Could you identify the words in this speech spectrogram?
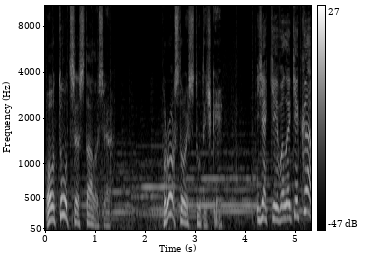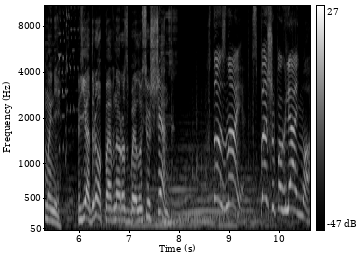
Отут це сталося. Просто ось тутечки. Які великі камені! Ядро, певно, розбилось ущент. Хто знає? Спершу погляньмо.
